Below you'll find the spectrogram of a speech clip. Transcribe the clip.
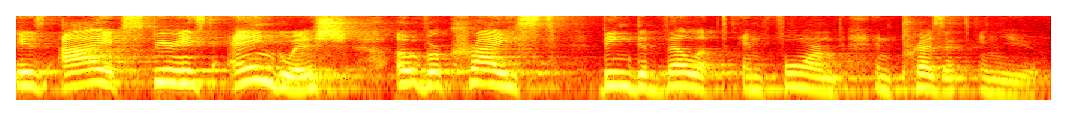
is, I experienced anguish over Christ being developed and formed and present in you.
